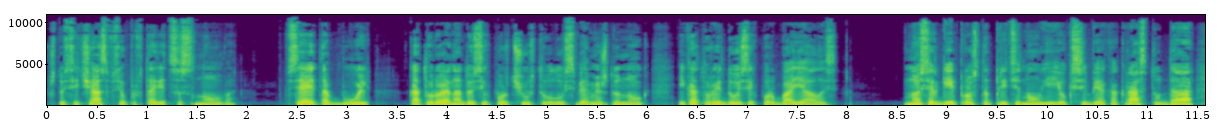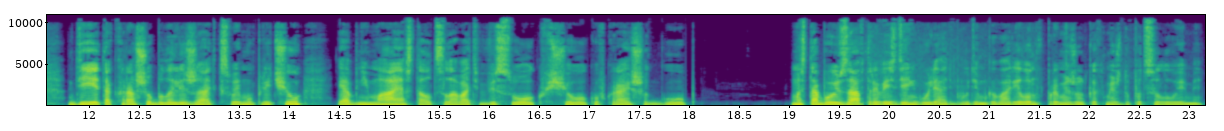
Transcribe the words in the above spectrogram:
что сейчас все повторится снова. Вся эта боль, которую она до сих пор чувствовала у себя между ног и которой до сих пор боялась. Но Сергей просто притянул ее к себе, как раз туда, где ей так хорошо было лежать, к своему плечу, и, обнимая, стал целовать в висок, в щеку, в краешек губ. «Мы с тобою завтра весь день гулять будем», — говорил он в промежутках между поцелуями.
